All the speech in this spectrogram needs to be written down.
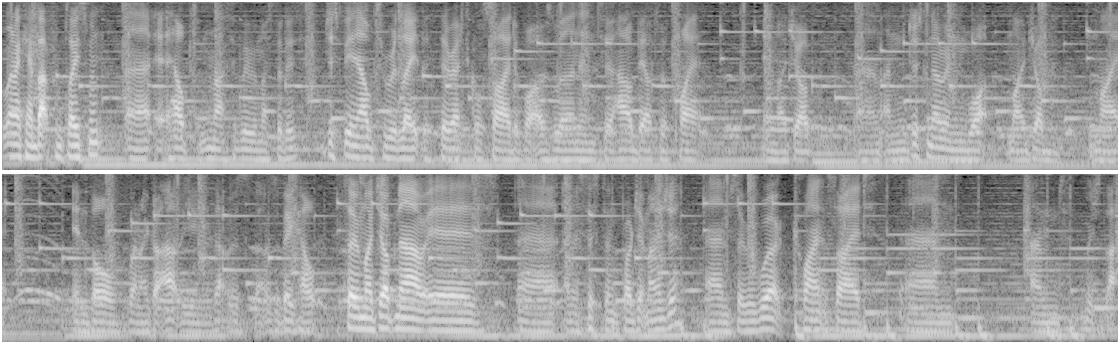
When I came back from placement, uh, it helped massively with my studies. Just being able to relate the theoretical side of what I was learning to how I'd be able to apply it in my job. Um, and just knowing what my job might involve when I got out of uni, that was, that was a big help. So my job now is uh, an assistant project manager. Um, so we work client side um, and which that,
